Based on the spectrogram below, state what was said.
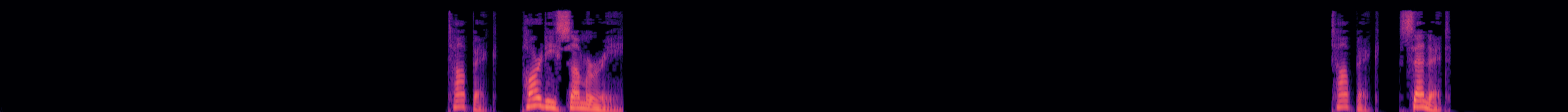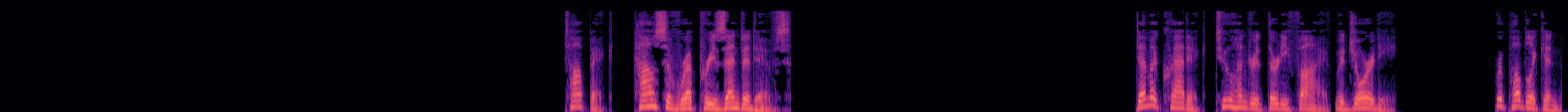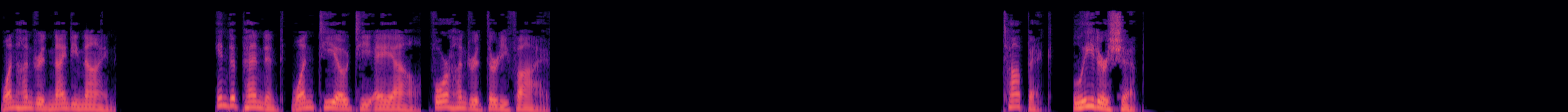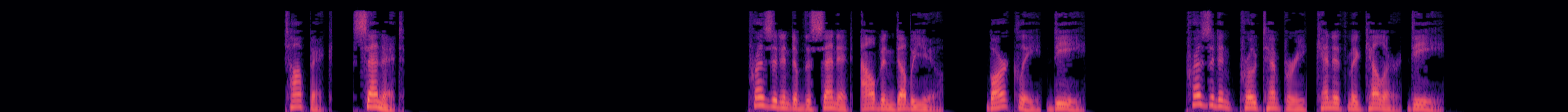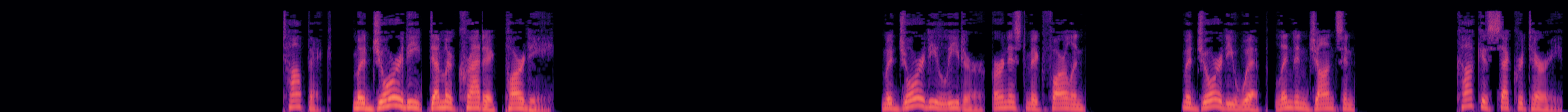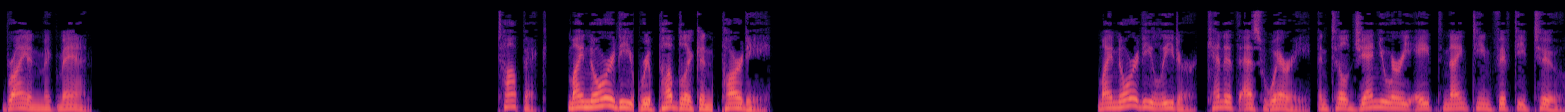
Party summary. Senate. House of Representatives Democratic 235 majority. Republican 199 Independent 1 TOTAL 435 Topic Leadership. Topic Senate. President of the Senate, Alben W. Barkley D. President pro tempore, Kenneth McKellar D. Topic: Majority Democratic Party Majority Leader, Ernest McFarland Majority Whip, Lyndon Johnson Caucus Secretary, Brien McMahon Topic: Minority Republican Party Minority Leader, Kenneth S. Wherry, until January 8, 1952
